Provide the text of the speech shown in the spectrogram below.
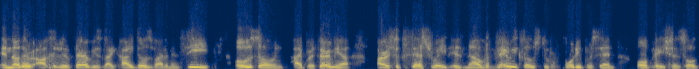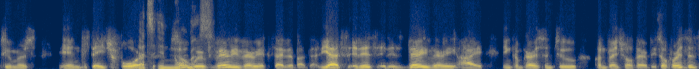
and other oxidative therapies like high dose vitamin C, ozone, hyperthermia, our success rate is now very close to 40% all patients, all tumors in stage four. That's enormous. So we're very, very excited about that. Yes, it is. It is very, very high in comparison to conventional therapy. So, for instance,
